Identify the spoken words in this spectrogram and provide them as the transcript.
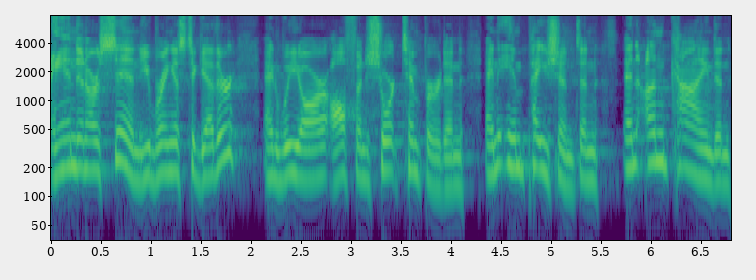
and in our sin, you bring us together, and we are often short tempered and, and impatient and, and unkind. And,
